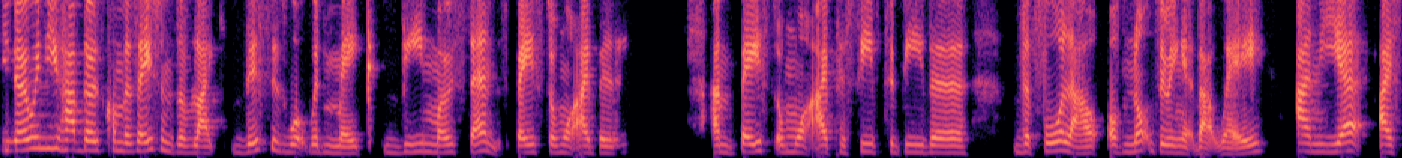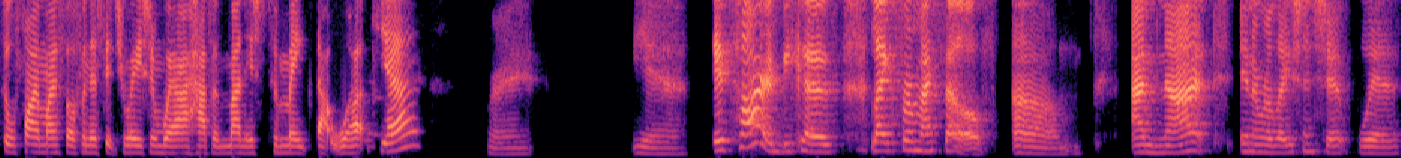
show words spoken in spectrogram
You know when you have those conversations of like this is what would make the most sense based on what i believe and based on what i perceive to be the the fallout of not doing it that way and yet i still find myself in a situation where i haven't managed to make that work yet. Right. Yeah. It's hard because like for myself um i'm not in a relationship with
